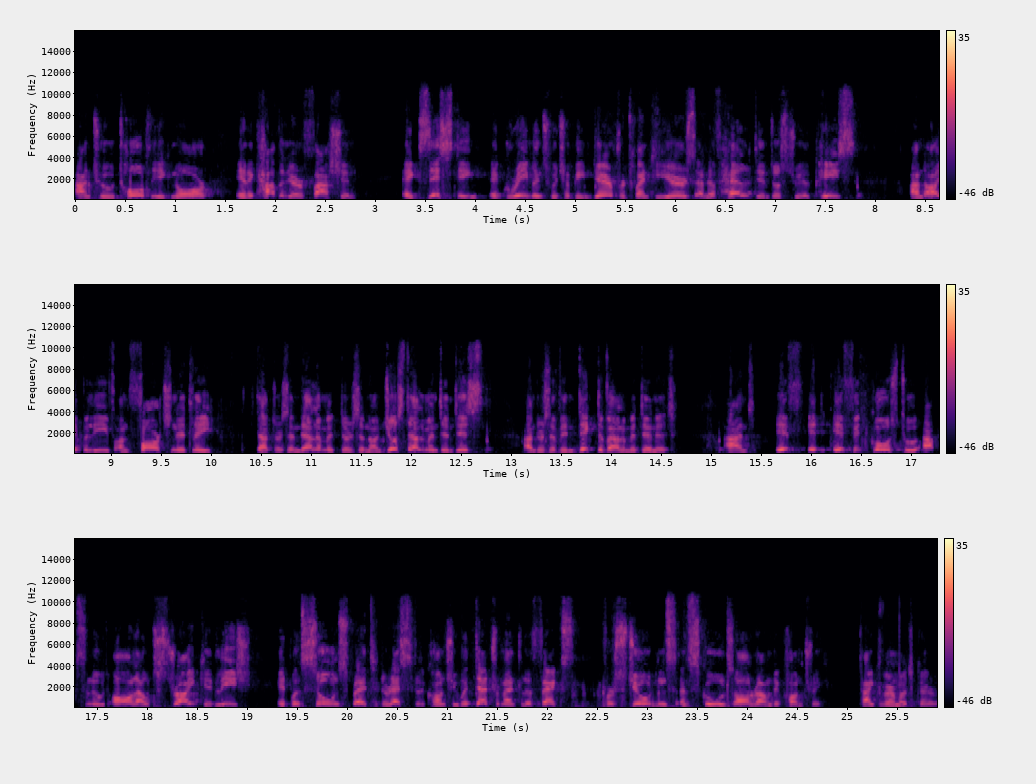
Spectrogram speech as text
and to totally ignore in a cavalier fashion existing agreements which have been there for 20 years and have held industrial peace. And I believe, unfortunately, that there's an element, there's an unjust element in this, and there's a vindictive element in it. And if it, if it goes to absolute all-out strike in Laois, it will soon spread to the rest of the country with detrimental effects for students and schools all around the country. Thank you very much, Karen.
